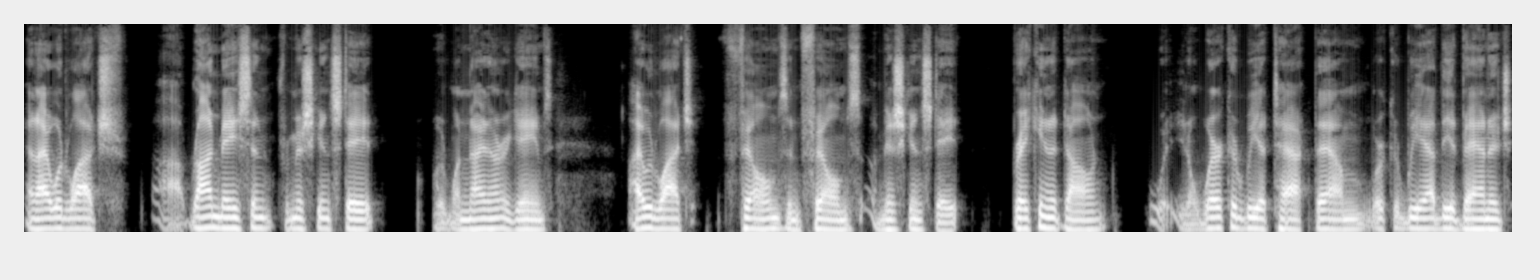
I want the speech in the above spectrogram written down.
and I would watch uh, Ron Mason from Michigan State, who had won 900 games. I would watch films and films of Michigan State, breaking it down. You know, where could we attack them? Where could we have the advantage?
